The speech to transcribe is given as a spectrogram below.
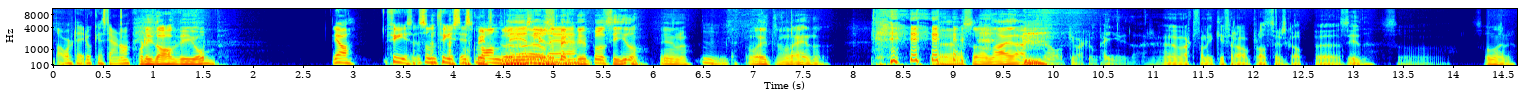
Da ble det rockestjerna. Fordi da hadde vi jobb. Ja, fys sånn fysisk vanlig. Og så spilte vi på si, da. Mm. var ute på veien. Så nei, det, har ikke vært noen penger i her. I hvert fall ikke fra plateselskapets side. Så, sånn er det.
